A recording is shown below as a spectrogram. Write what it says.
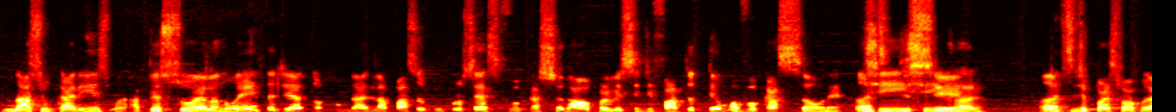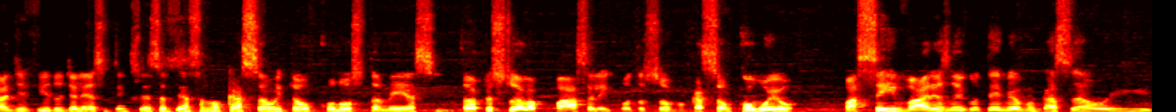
nasce um carisma, a pessoa ela não entra direto na comunidade, ela passa por um processo vocacional para ver se de fato tem uma vocação, né? Antes sim, de sim, ser, claro. Antes de participar da comunidade de vida ou de aliança, tem que ver se tem essa vocação. Então, conosco também é assim. Então, a pessoa ela passa, ela encontra a sua vocação, como eu. Passei em várias, não encontrei minha vocação e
